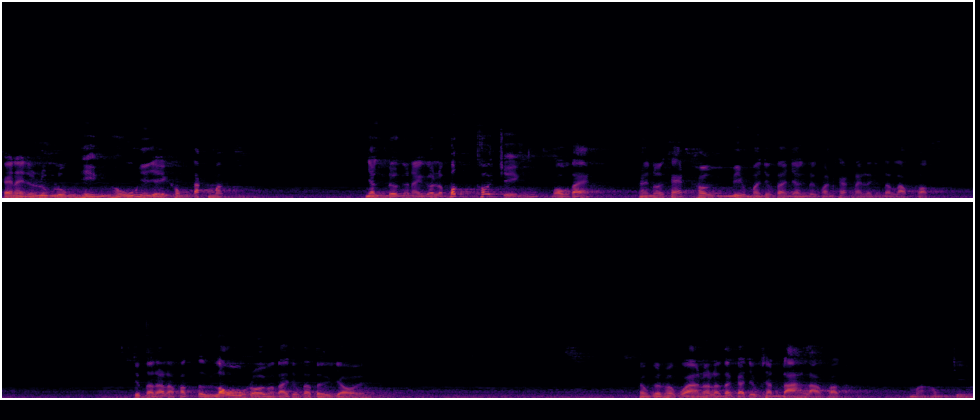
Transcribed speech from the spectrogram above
Cái này nó luôn luôn hiện hữu như vậy, không tắt mất. Nhận được cái này gọi là bất thối chuyển bồ tát. Hay nói khác hơn, nếu mà chúng ta nhận được khoảnh khắc này là chúng ta là phật. Chúng ta đã là phật từ lâu rồi mà tại chúng ta từ chối. Trong kinh pháp qua nói là tất cả chúng sanh đã là phật, mà không chịu.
